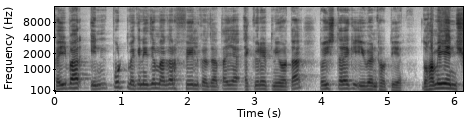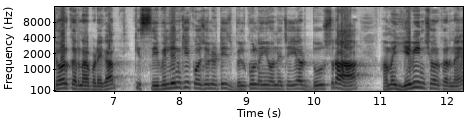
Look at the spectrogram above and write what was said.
कई बार इनपुट मैकेनिज्म अगर फेल कर जाता है या एक्यूरेट नहीं होता तो इस तरह की इवेंट होती है। तो हमें ये इंश्योर करना पड़ेगा कि सिविलियन की कोजुलिटीज़ बिल्कुल नहीं होने चाहिए। और दूसरा, हमें ये भी इंश्योर करना है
